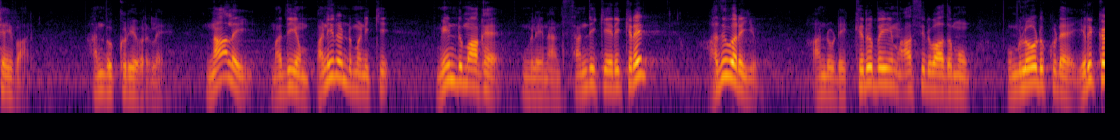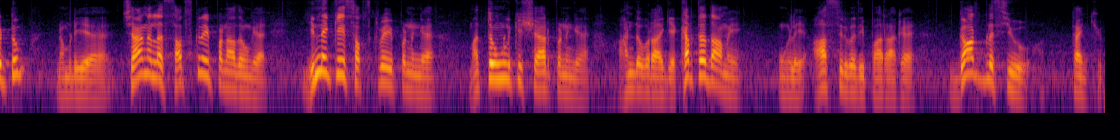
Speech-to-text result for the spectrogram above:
செய்வார். அன்புக்குரியவர்களே நாளை மதியம் பன்னிரெண்டு மணிக்கு மீண்டுமாக உங்களை நான் சந்திக்க இருக்கிறேன். அதுவரையும் ஆண்டுடைய கிருபையும் ஆசீர்வாதமும் உங்களோடு கூட இருக்கட்டும். நம்முடைய சேனலை சப்ஸ்கிரைப் பண்ணாதவங்க இன்றைக்கே சப்ஸ்கிரைப் பண்ணுங்கள் மற்றவங்களுக்கு ஷேர் பண்ணுங்கள் ஆண்டவராகிய கர்த்ததாமே உங்களை ஆசிர்வதிப்பாராக. காட் பிளஸ் யூ தேங்க்யூ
